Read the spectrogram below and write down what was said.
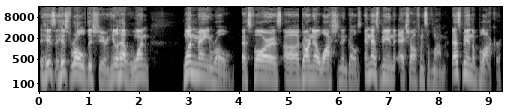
his his role this year, and he'll have one one main role as far as uh, Darnell Washington goes, and that's being the extra offensive lineman. That's being a blocker.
